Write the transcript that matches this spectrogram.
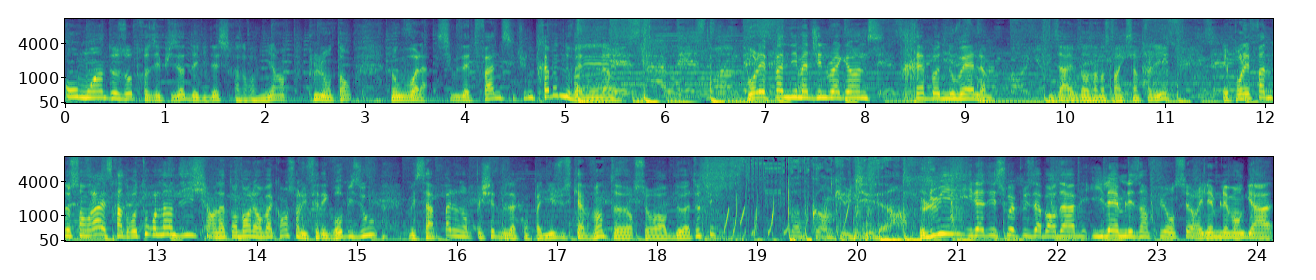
au moins deux autres épisodes et l'idée sera de revenir plus longtemps. Donc voilà, si vous êtes fan, c'est une très bonne nouvelle. Pour les fans d'Imagine Dragons, très bonne nouvelle. Ils arrivent dans un instant avec Symphonie. Et pour les fans de Sandra, elle sera de retour lundi. En attendant, elle est en vacances, on lui fait des gros bisous. Mais ça va pas nous empêcher de vous accompagner jusqu'à 20h sur Europe 2. À tout de suite. Popcorn Culture. Lui, il a des souhaits plus abordables. Il aime les influenceurs, il aime les mangas.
